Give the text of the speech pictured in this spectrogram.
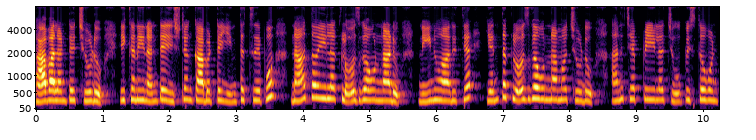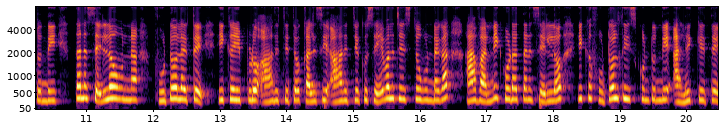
కావాలంటే చూడు ఇక నేనంటే ఇష్టం కాబట్టి ఇంతసేపు నాతో ఇలా క్లోజ్గా ఉన్నాడు. నేను ఆదిత్య ఎంత క్లోజ్గా ఉన్నామో చూడు అని చెప్పి ఇలా చూపిస్తూ ఉంటుంది. తన సెల్లో ఉన్న ఫోటోలైతే ఇక ఇప్పుడు ఆదిత్యతో కలిసి ఆదిత్యకు సేవలు చేస్తూ ఉండగా అవన్నీ కూడా తన సెల్లో ఇక ఫోటోలు తీసుకుంటుంది అలెక్కితే.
